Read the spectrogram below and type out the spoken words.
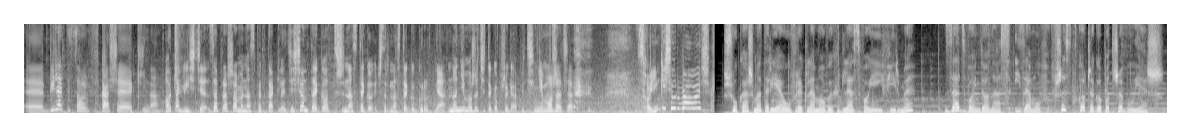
E, Bilety są w kasie kina. Oczywiście, zapraszamy na spektakle 10, 13 i 14 grudnia. No nie możecie tego przegapić. Nie możecie. Z choinki się urwałeś? Szukasz materiałów reklamowych dla swojej firmy? Zadzwoń do nas i zamów wszystko, czego potrzebujesz.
